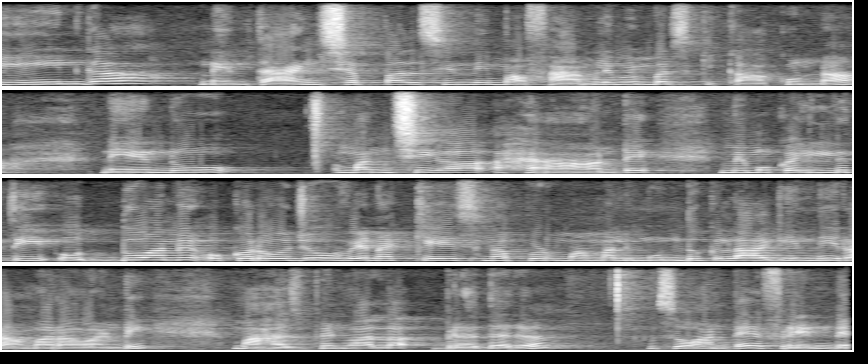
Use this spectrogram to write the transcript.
మెయిన్గా నేను థ్యాంక్స్ చెప్పాల్సింది మా ఫ్యామిలీ మెంబర్స్కి కాకుండా నేను మంచిగా అంటే మేము ఒక ఇల్లు తీ వద్దు అని ఒకరోజు వెనక్కి వేసినప్పుడు మమ్మల్ని ముందుకు లాగింది రామారావు అండి మా హస్బెండ్ వాళ్ళ బ్రదర్. సో అంటే ఫ్రెండ్.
